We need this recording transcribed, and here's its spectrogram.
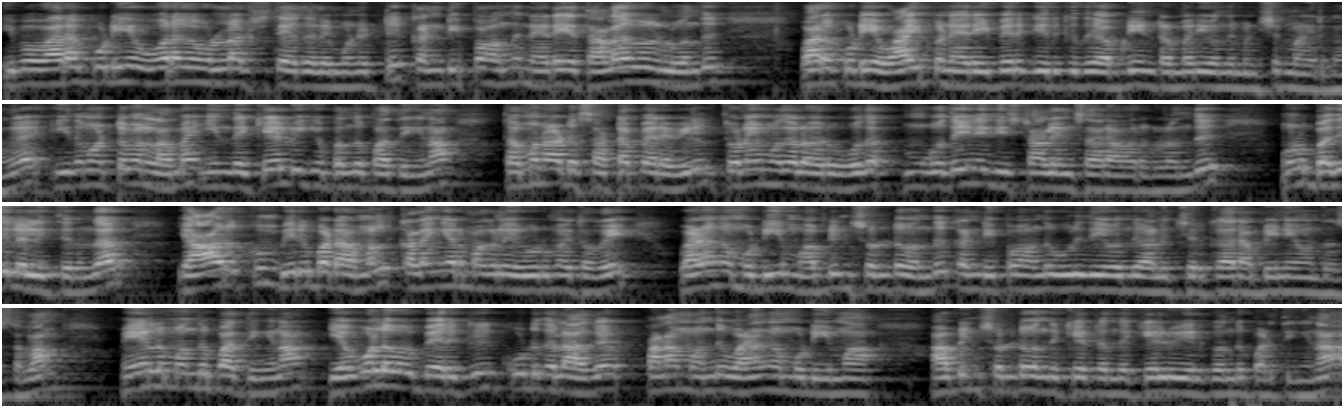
இப்போ வரக்கூடிய ஊரக உள்ளாட்சி தேர்தலை முன்னிட்டு கண்டிப்பாக வந்து நிறைய தளர்வுகள் வந்து வரக்கூடிய வாய்ப்பு நிறைய பேருக்கு இருக்குது அப்படின்ற மாதிரி வந்து மென்ஷன் பண்ணியிருக்காங்க. இது மட்டும் இல்லாமல் இந்த கேள்விக்கு வந்து பார்த்தீங்கன்னா தமிழ்நாடு சட்டப்பேரவையில் துணை முதல்வர் உத உதயநிதி ஸ்டாலின் சார் அவர்கள் வந்து முழு பதில் அளித்திருந்தார். யாருக்கும் விடுபடாமல் கலைஞர் மகளிர் உரிமை தொகை வழங்க முடியும் அப்படின்னு சொல்லிட்டு வந்து கண்டிப்பாக வந்து உறுதியை வந்து அளிச்சிருக்கார் அப்படின்னே வந்து சொல்லலாம். மேலும் வந்து பார்த்தீங்கன்னா எவ்வளவு பேருக்கு கூடுதலாக பணம் வந்து வழங்க முடியுமா அப்படின்னு சொல்லிட்டு வந்து கேட்ட அந்த கேள்விகளுக்கு வந்து பார்த்தீங்கன்னா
